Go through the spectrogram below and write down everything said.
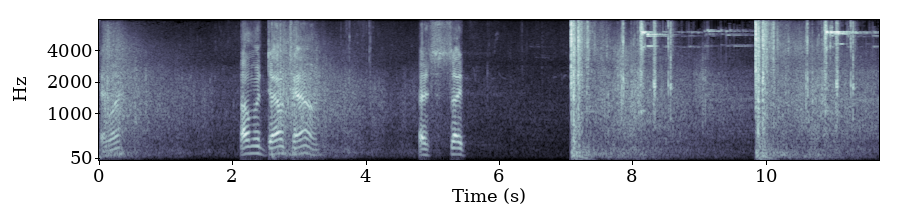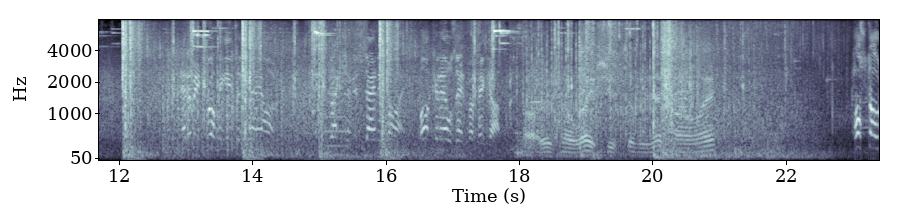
Hey, what? I'm in downtown. It's I. Enemy dropping into the AO. Extraction is standing by. Mark an LZ for pickup. Oh, there's no way shoot somebody that far away. Hostile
